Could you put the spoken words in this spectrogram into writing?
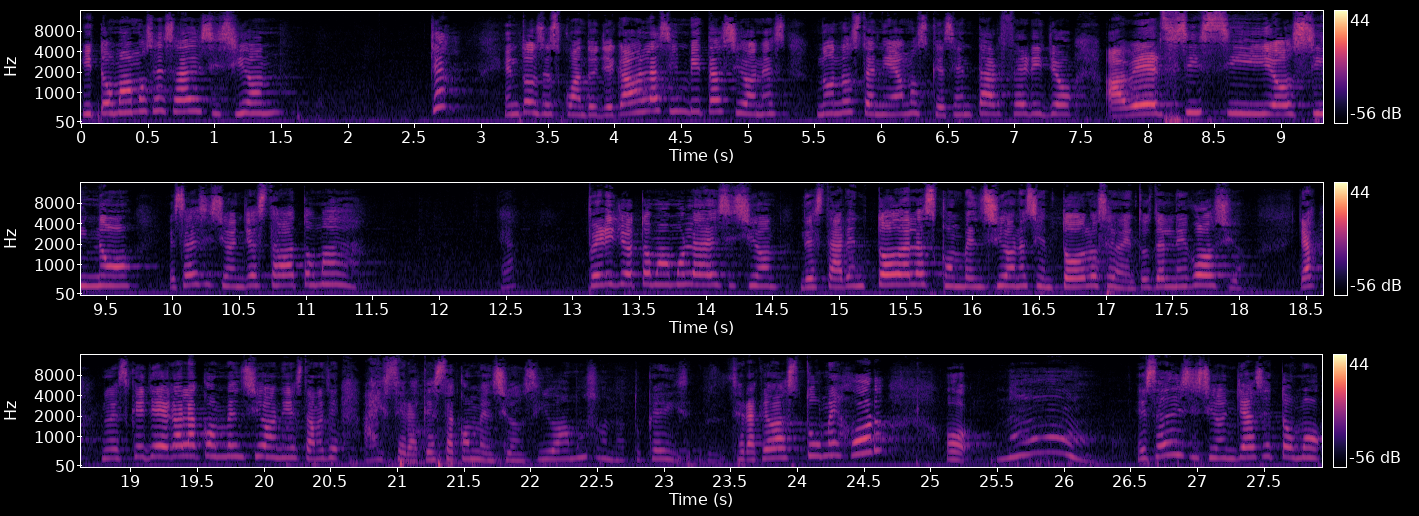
Y tomamos esa decisión ya. Entonces, cuando llegaban las invitaciones, no nos teníamos que sentar Fer y yo a ver si sí o si no. Esa decisión ya estaba tomada. Fer y yo tomamos la decisión de estar en todas las convenciones y en todos los eventos del negocio. ¿Ya? No es que llega la convención y estamos diciendo, ay, ¿será que esta convención sí vamos o no? ¿Tú qué dices? ¿Será que vas tú mejor? O no, esa decisión ya se tomó.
